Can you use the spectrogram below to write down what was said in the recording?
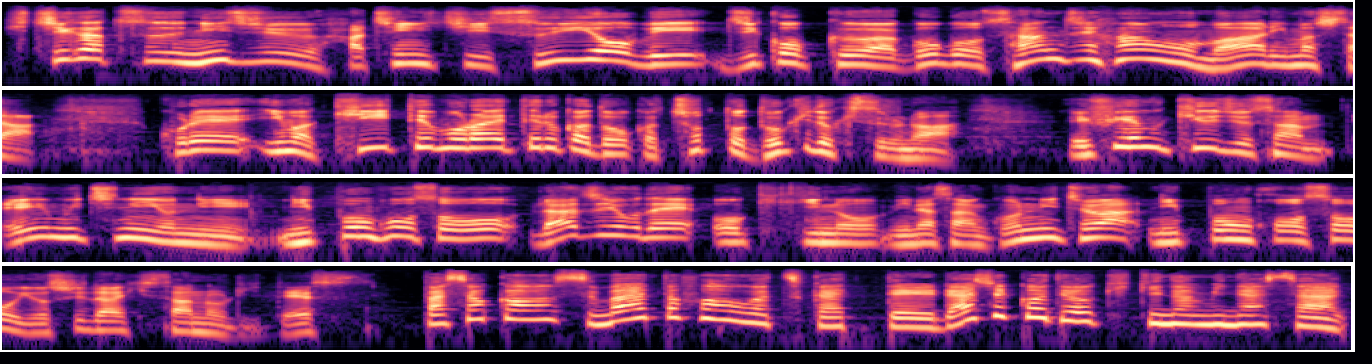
7月28日水曜日、時刻は午後3時半を回りました。これ、今聞いてもらえてるかどうかちょっとドキドキするな。FM93、AM1242、ニッポン放送をラジオでお聞きの皆さん、こんにちは。ニッポン放送吉田尚記です。パソコン、スマートフォンを使って radiko でお聞きの皆さん、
